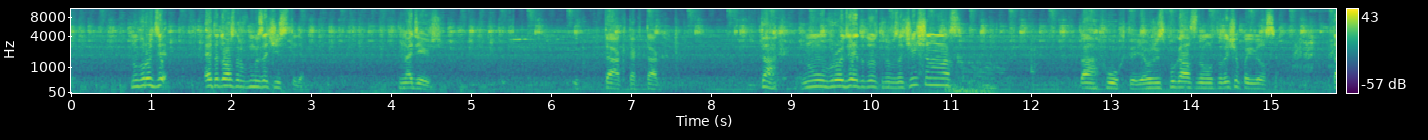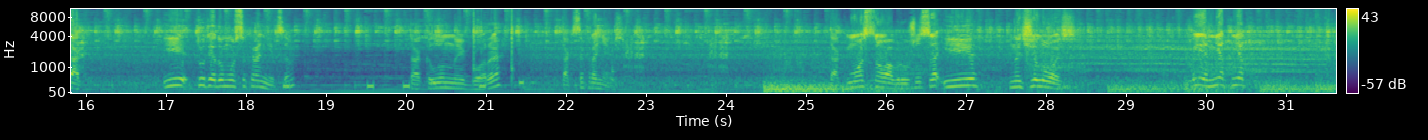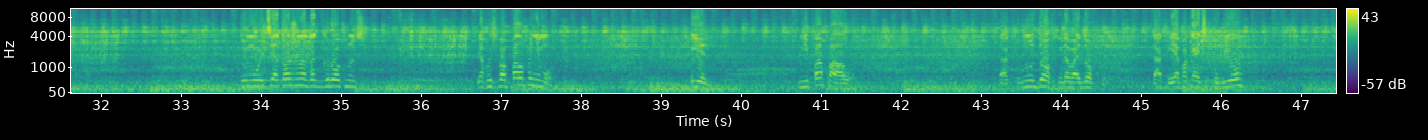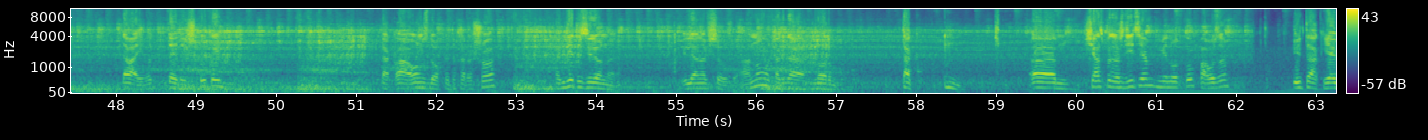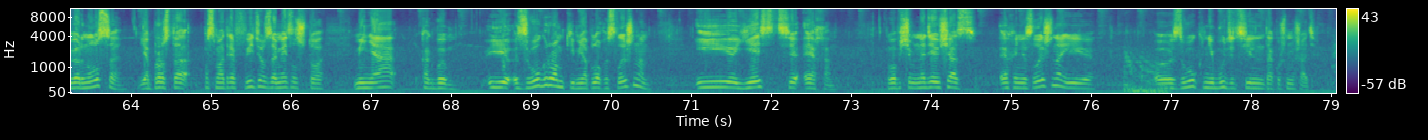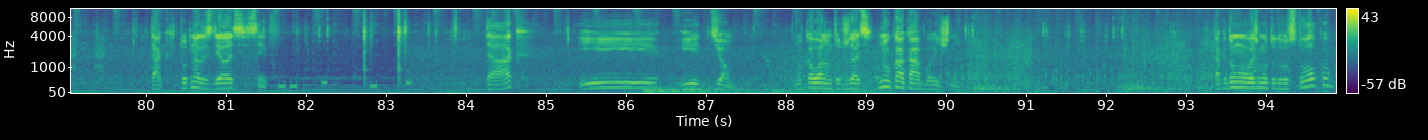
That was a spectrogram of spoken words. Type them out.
Ну, вроде, этот остров мы зачистили. Надеюсь. Так, так, так. Так, ну, вроде этот остров зачищен у нас. Да, фух ты, я уже испугался, думал, кто-то еще появился. Так. И тут, я думаю, сохранится. Так, лунные горы. Так, сохраняюсь. Так, мост снова обрушился и началось. Блин, нет, нет. Думаю, тебя тоже надо грохнуть. Я хоть попал по нему? Блин. Не попал. Так, ну дохни, давай, дохни. Так, я пока этих убью. Давай, вот этой штукой. Так, а, он сдох, это хорошо. А где ты зеленая? Или она все уже? А ну, тогда норм. Так. эм, сейчас, подождите, минутку, пауза. Итак, я вернулся. Я просто, посмотрев видео, заметил, что меня, как бы, и звук громкий, меня плохо слышно, и есть эхо. В общем, надеюсь, сейчас эхо не слышно, и э, звук не будет сильно так уж мешать. Так, тут надо сделать сейф. Так. И... Идем. Ну, кого нам тут ждать? Ну, как обычно. Так, думаю, возьму тут двустволку.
